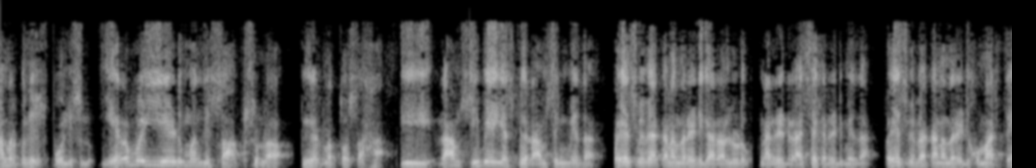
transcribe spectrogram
ఆంధ్రప్రదేశ్ పోలీసులు ఇరవై ఏడు మంది సాక్షుల పేర్లతో సహా ఈ రామ్ సిబిఐ ఎస్పీ రామ్ సింగ్ మీద వైఎస్ వివేకానంద రెడ్డి గారి అల్లుడు నర్రెడ్డి రాజశేఖర రెడ్డి మీద వైఎస్ వివేకానంద రెడ్డి కుమార్తె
